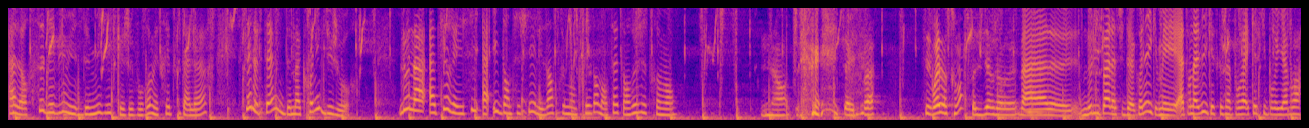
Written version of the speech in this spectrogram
Alors, ce début de musique que je vous remettrai tout à l'heure, c'est le thème de ma chronique du jour. Luna, as-tu réussi à identifier les instruments présents dans cet enregistrement? Non, j'arrive pas. C'est le vrai instrument Je veux dire, genre. euh, Bah, euh, ne lis pas la suite de la chronique, mais à ton avis, qu'est-ce que ça pourrait, qu'est-ce qu'il pourrait y avoir?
